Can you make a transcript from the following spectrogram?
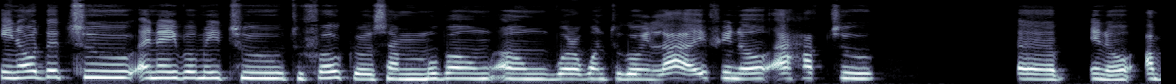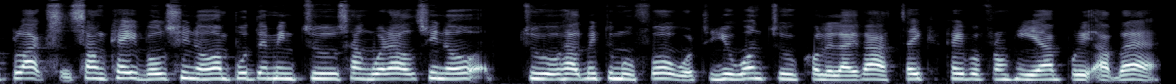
in order to enable me to to focus and move on on where i want to go in life you know i have to uh, you know unplug some cables you know and put them into somewhere else you know to help me to move forward you want to call it like that take a cable from here and put it up there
